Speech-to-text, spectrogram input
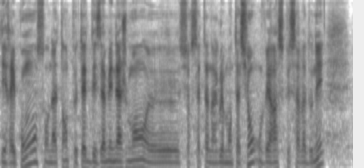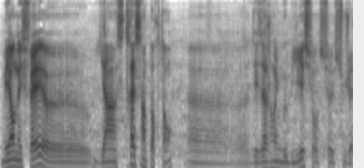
des réponses, on attend peut-être des aménagements euh, sur certaines réglementations, on verra ce que ça va donner. Mais en effet, euh, il y a un stress important euh, des agents immobiliers sur ce sujet.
